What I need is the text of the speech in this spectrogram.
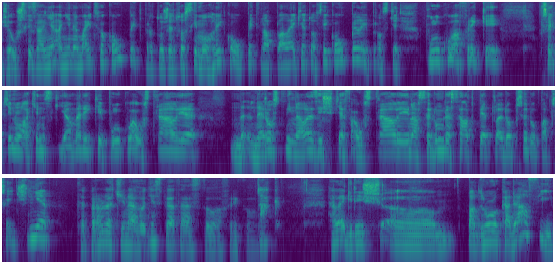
že už si za ně ani nemají co koupit, protože co si mohli koupit na planetě, to si koupili. Prostě půlku Afriky, třetinu Latinské Ameriky, půlku Austrálie, nerostlý naleziště v Austrálii na 75 let dopředu patří Číně. To je pravda, Čína je hodně spjatá s tou Afrikou. Tak. Hele, když uh, padnul Kadáfi,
